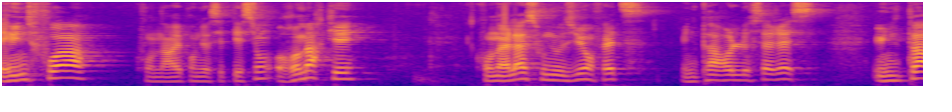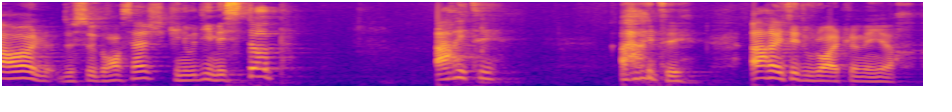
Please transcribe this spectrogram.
Et une fois qu'on a répondu à cette question, remarquez qu'on a là sous nos yeux, en fait, une parole de sagesse, une parole de ce grand sage qui nous dit, mais stop, arrêtez, arrêtez, arrêtez de vouloir être le meilleur.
